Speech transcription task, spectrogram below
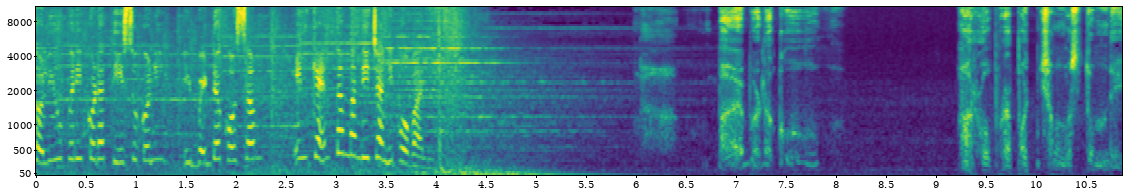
తొలి ఊపిరి కూడా తీసుకొని ఈ బిడ్డ కోసం ఇంకెంత మంది చనిపోవాలి భయపడకు మరో ప్రపంచం వస్తుంది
